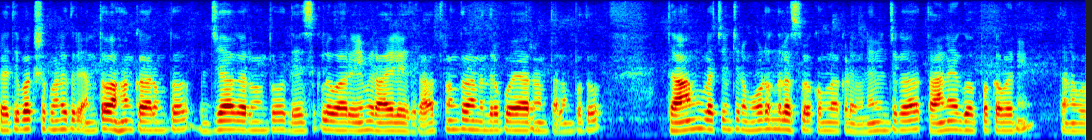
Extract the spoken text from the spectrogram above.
ప్రతిపక్ష పండితులు ఎంతో అహంకారంతో విద్యాగర్వంతో దేశకుల వారు ఏమీ రాయలేదు. రాత్రంతా నిద్రపోయారని తలంపుతో తాను రచించిన మూడు వందల శ్లోకంలో అక్కడ వినవించగా తానే గొప్ప కవని తనకు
